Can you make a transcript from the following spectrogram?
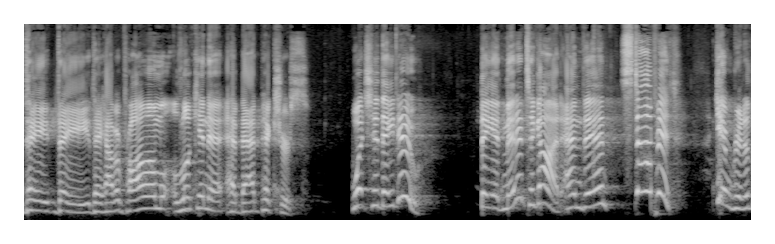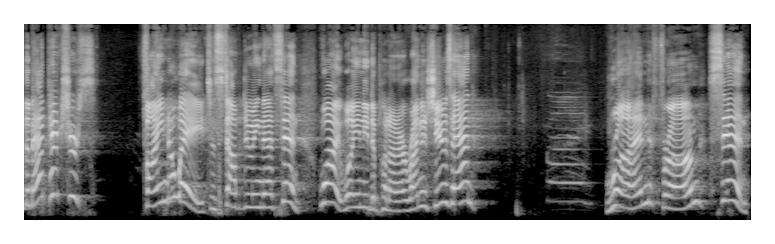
they, they, they have a problem looking at, at bad pictures. What should they do? They admit it to God and then stop it. Get rid of the bad pictures. Find a way to stop doing that sin. Why? Well, you need to put on our running shoes and run from sin.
